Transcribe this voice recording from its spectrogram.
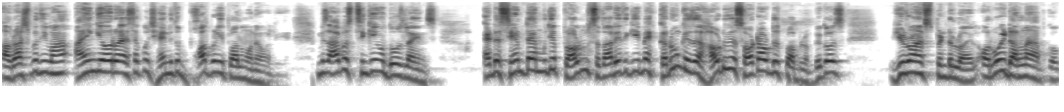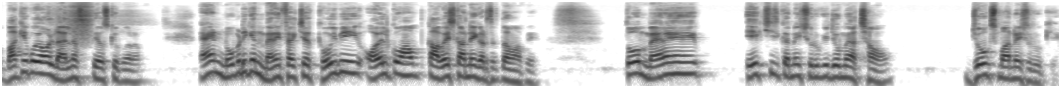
अब राष्ट्रपति वहाँ आएँगे और ऐसा कुछ है नहीं तो बहुत बड़ी प्रॉब्लम होने वाली है। Mean I was thinking on those lines at the same time मुझे प्रॉब्लम सता रही थी कि मैं करूँ कैसे? How do you sort out this problem because you don't have spindle oil और वही डालना है आपको। बाकी कोई ऑयल डालना सकते हैं उसके ऊपर। आप एंड नो बडी कैन मैन्युफैक्चर कोई भी ऑयल को हम का आविष्कार नहीं कर सकता वहाँ पे। तो मैंने एक चीज़ करनी शुरू की जो मैं अच्छा हूँ। जोक्स मारने शुरू किए।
